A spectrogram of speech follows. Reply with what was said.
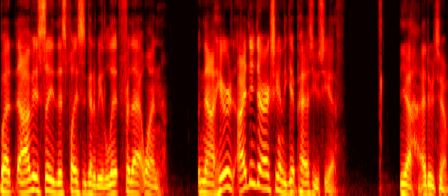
But obviously, this place is going to be lit for that one. Now, here, I think they're actually going to get past UCF. Yeah, I do too.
